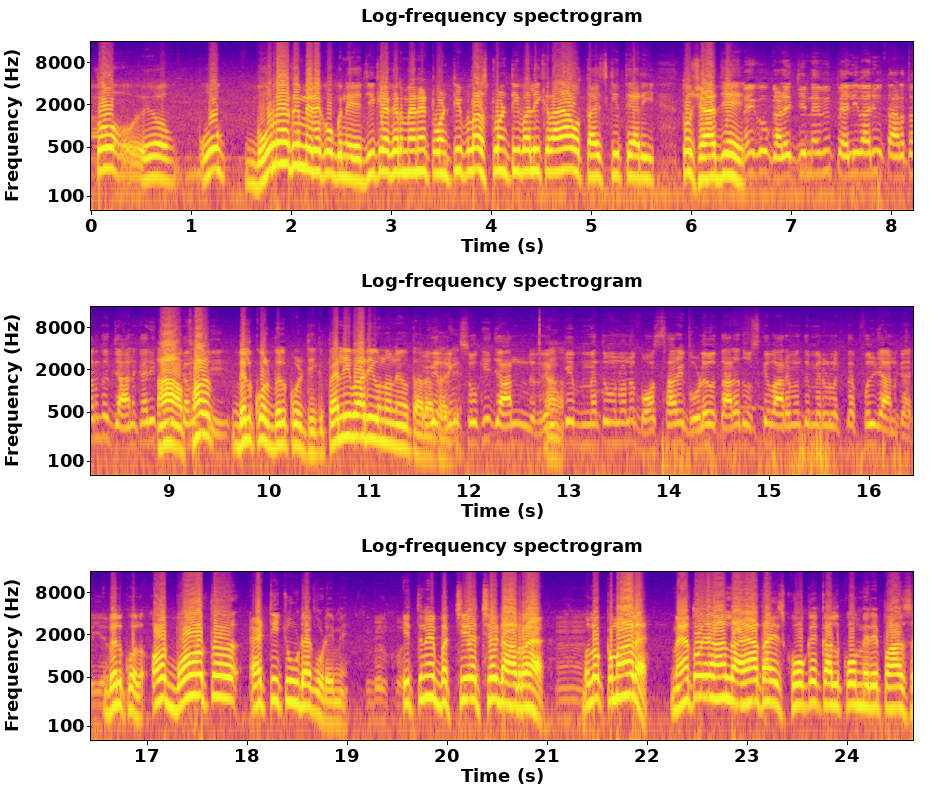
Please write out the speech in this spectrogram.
तो अ, वो बोल रहे थे मेरे को गणेश जी कि अगर मैंने 20 प्लस 20 वाली कराया होता इसकी तैयारी तो शायद ये गणेश जी ने भी पहली बार उतारा था ना तो जानकारी हाँ फर बिल्कुल बिल्कुल ठीक। है पहली बार ही उन्होंने उतारा था रिंग शो की जान रिंग हाँ। के में तो उन्होंने बहुत सारे घोड़े उतारे तो उसके बारे में तो मेरे को लगता है फुल जानकारी है। बिल्कुल और बहुत एटीट्यूड है घोड़े में। बिल्कुल। इतने बच्चे अच्छे डाल रहा है। हम्म। मतलब कमाल है। मैं तो यहाँ लाया था इसको कि कल को मेरे पास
